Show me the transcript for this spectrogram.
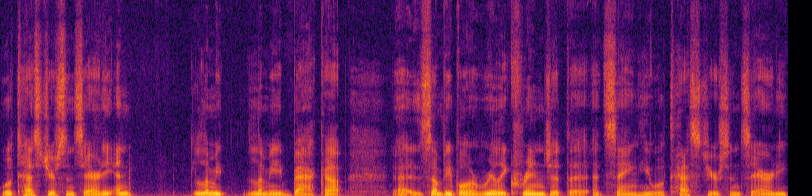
will test your sincerity. And let me let me back up. Uh, some people are really cringe at the at saying he will test your sincerity.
